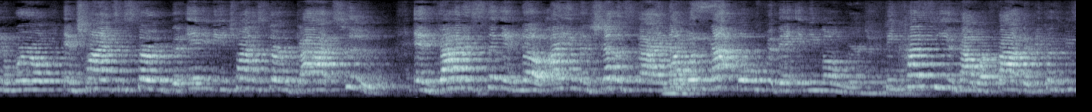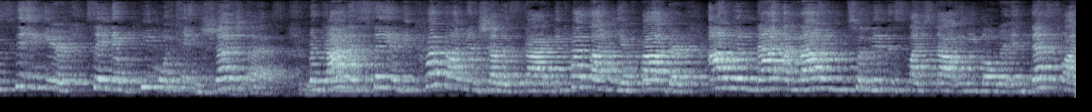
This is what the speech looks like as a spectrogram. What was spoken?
in the world and trying to serve the enemy and trying to serve God too. And God is saying, no, I am a jealous God, and I will not go for that any longer. Because He is our Father, because we sitting here saying that people can't judge us. But God is saying, because I'm a jealous God, because I'm your Father, I will not allow you to live this lifestyle any longer. And that's why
